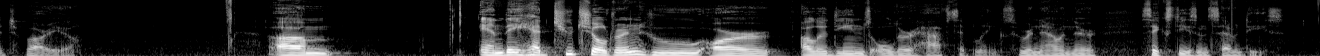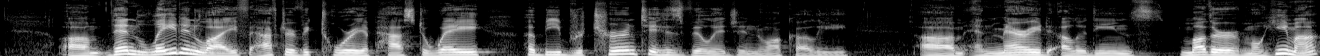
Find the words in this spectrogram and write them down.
Echevarria. Um, and they had two children who are Alauddin's older half siblings, who are now in their 60s and 70s. Um, then, late in life, after Victoria passed away, Habib returned to his village in Noakhali um, and married Alauddin's mother, Mohima,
